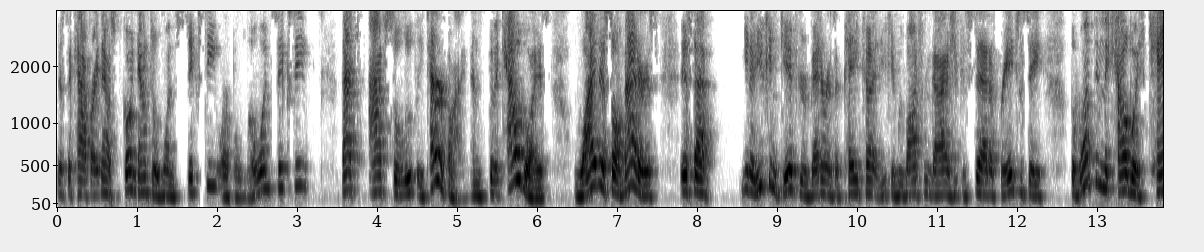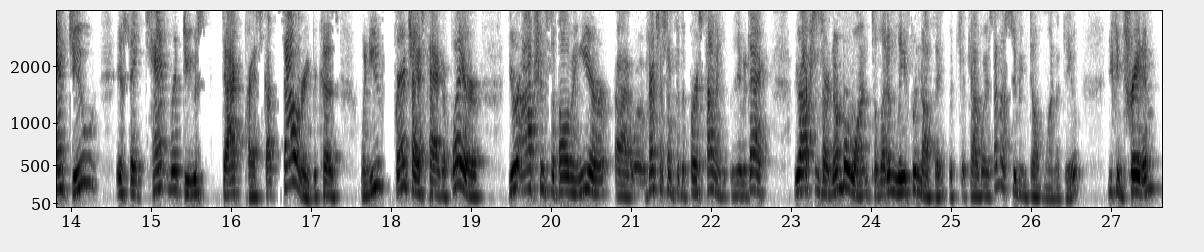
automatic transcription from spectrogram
is the cap right now. So going down to 160 or below 160 that's absolutely terrifying. And for the Cowboys, why this all matters is that you know, you can give your veterans a pay cut, you can move on from guys, you can sit out of free agency. The one thing the Cowboys can't do is they can't reduce Dak Prescott's salary because when you franchise tag a player, your options the following year, uh, franchise him for the first time with Dak, your options are number one to let him leave for nothing, which the Cowboys, I'm assuming, don't want to do. You can trade him,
